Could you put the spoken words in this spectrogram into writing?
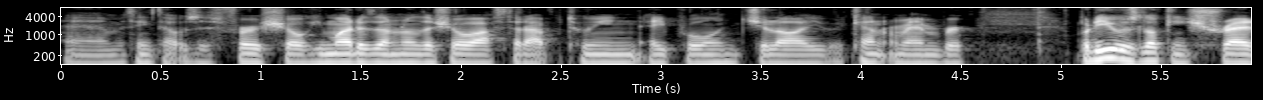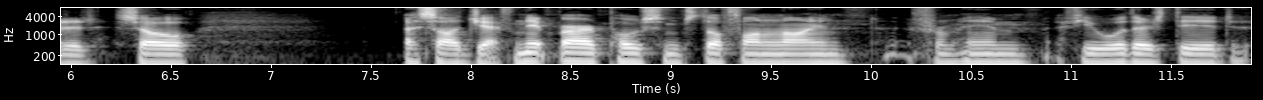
Um, I think that was his first show. He might have done another show after that between April and July. I can't remember, but he was looking shredded. So I saw Jeff Nippard post some stuff online from him. A few others did,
